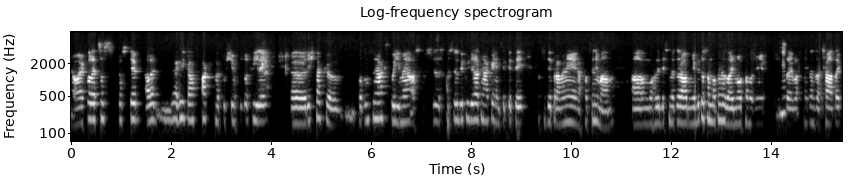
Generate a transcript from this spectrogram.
No, jako leco prostě, ale jak říkám, fakt netuším v tuto chvíli. Eh, když tak eh, potom se nějak spojíme a zkusil, zkusil bych udělat nějaké incipity, protože ty prameny nafoceny mám a mohli bychom teda, mě by to samotné zajímalo samozřejmě, protože to je vlastně ten začátek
